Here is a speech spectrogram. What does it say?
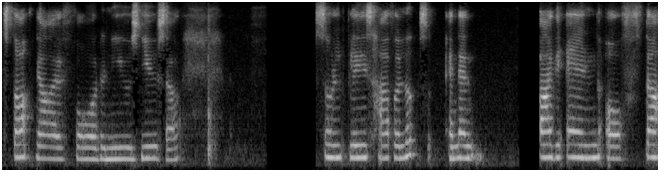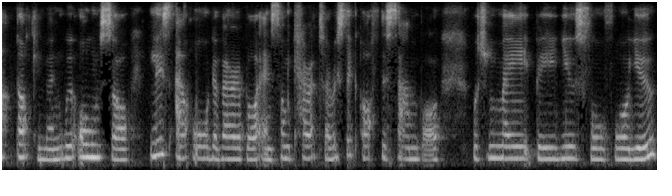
start guide for the news user. So please have a look and then by the end of that document, we also list out all the variable and some characteristic of the sample, which may be useful for you.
